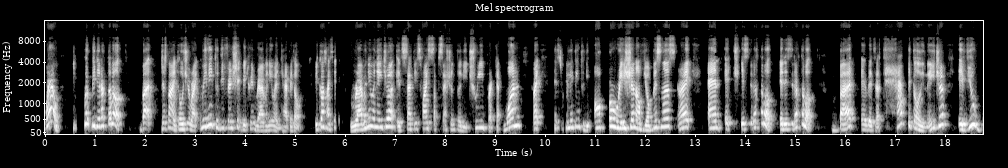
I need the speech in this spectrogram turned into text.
well, it could be deductible. But just now I told you, right, we need to differentiate between revenue and capital. Because I said revenue in nature, it satisfies subsection 33, bracket 1, right? It's relating to the operation of your business, right? And it is deductible. It is deductible. But if it's a capital in nature, if you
